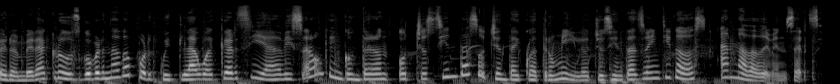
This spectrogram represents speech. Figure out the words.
Pero en Veracruz, gobernado por Cuitláhuac García, avisaron que encontraron 884.822 a nada de vencerse.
